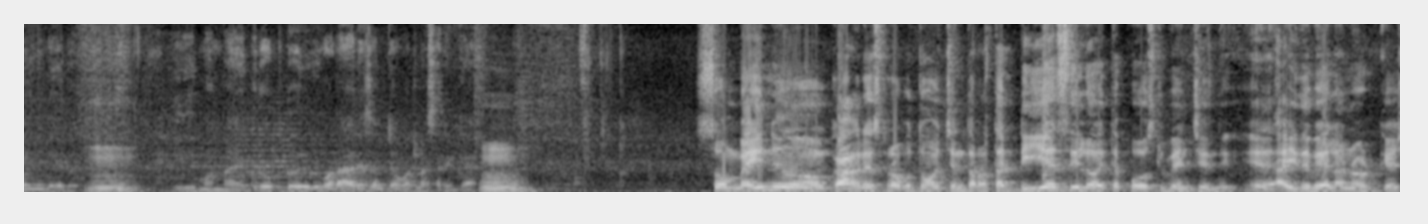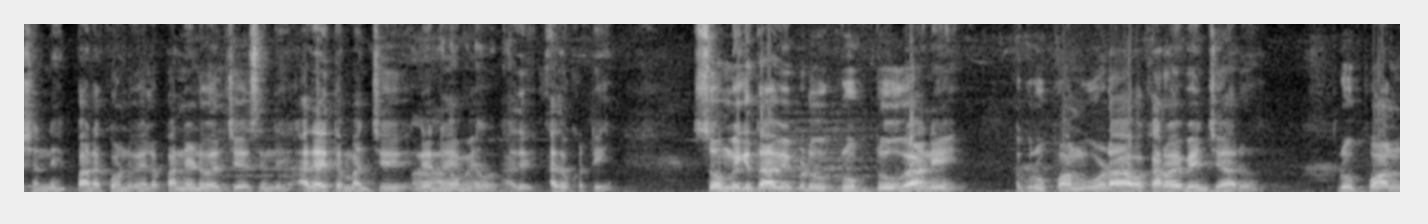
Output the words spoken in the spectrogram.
ఏమీ లేదు. ఇది మొన్న గ్రూప్ టూ ఇది కూడా రిజల్ట్ ఇవ్వట్లేదు సరిగ్గా. సో మెయిన్ కాంగ్రెస్ ప్రభుత్వం వచ్చిన తర్వాత డిఎస్సిలో అయితే పోస్టులు పెంచింది. ఐదు వేల నోటిఫికేషన్ని పదకొండు వేల పన్నెండు వేలు చేసింది. అదైతే మంచి నిర్ణయమే. అది అదొకటి. సో మిగతావి ఇప్పుడు గ్రూప్ టూ కానీ గ్రూప్ వన్ కూడా ఒక అరవై పెంచారు. గ్రూప్ వన్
